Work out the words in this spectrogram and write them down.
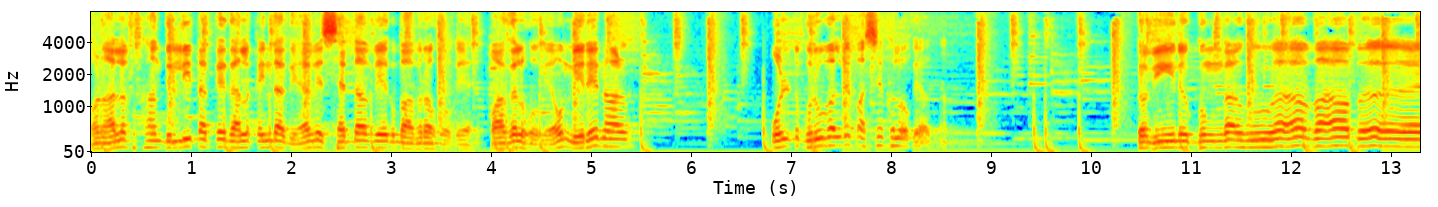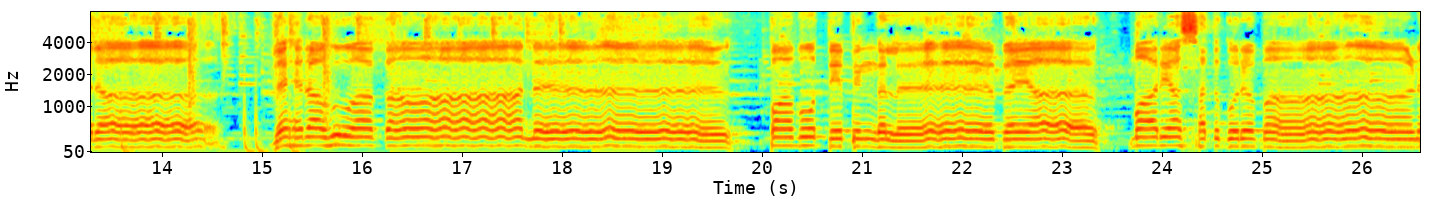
ਹੁਣ ਅਲਫ ਖਾਨ ਦਿੱਲੀ ਤੱਕ ਇਹ ਗੱਲ ਕਹਿੰਦਾ ਗਿਆ ਵੇ ਸੈਦਾ ਵੇਗ ਬਾਬਰਾ ਹੋ ਗਿਆ, ਪਾਗਲ ਹੋ ਗਿਆ, ਉਹ ਮੇਰੇ ਨਾਲ ਉਲਟ ਗੁਰੂ ਵੱਲ ਦੇ ਪਾਸੇ ਖਲੋ ਗਿਆ ਉਦਾਂ ਕਬੀਰ ਗੁੰਗਾ ਹੁਆ ਬਾਬਰਾ, ਵਹਿਰਾ ਹੁਆ ਕਾਨ। ਪਾਵੋ ਤੇ ਪਿੰਗਲ ਬਿਆ ਮਾਰਿਆ ਸਤਗੁਰ ਬਾਣ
